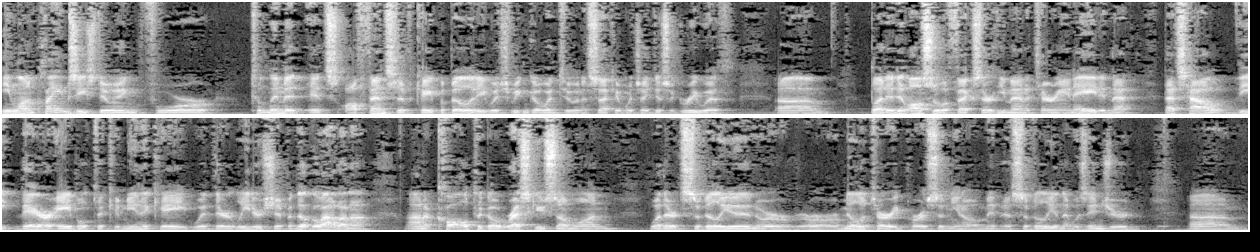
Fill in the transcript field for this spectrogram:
Elon claims he's doing for to limit its offensive capability, which we can go into in a second, which I disagree with. Um, but it also affects their humanitarian aid, and that that's how the, they're able to communicate with their leadership. And they'll go out on a on a call to go rescue someone, whether it's civilian or, or a military person, you know, a civilian that was injured um,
